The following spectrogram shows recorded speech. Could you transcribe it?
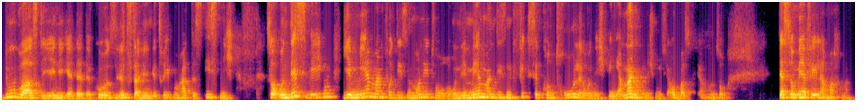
du warst diejenige, der der Kurs jetzt dahin getrieben hat. Das ist nicht. So, und deswegen, je mehr man von diesen Monitoren und je mehr man diesen fixe Kontrolle und ich bin ja Mann und ich muss ja aufpassen, ja, und so, desto mehr Fehler macht man.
